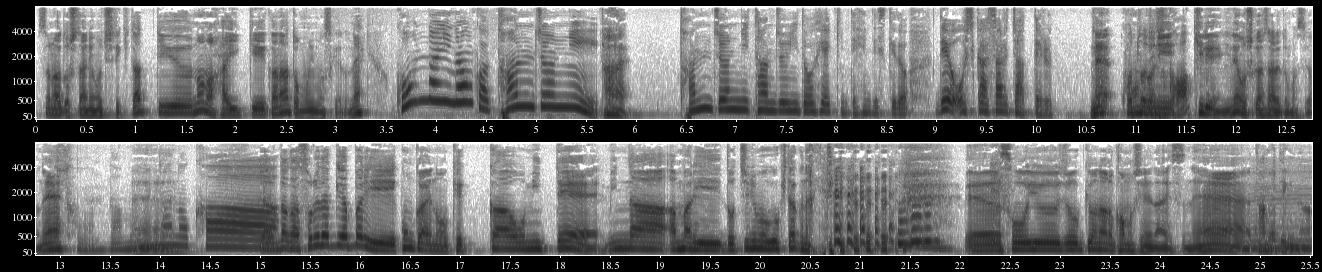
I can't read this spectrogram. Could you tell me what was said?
その後下に落ちてきたっていうのの背景かなと思いますけどね。こんなになんか単純に、はい。単純に単純移動平均って変ですけど、で押し返されちゃってるね、本当に綺麗にね、押し返されてますよね。そんなもんなのか、えー、だからそれだけやっぱり今回の結果を見て、みんなあんまりどっちにも動きたくないっていう えー、そういう状況なのかもしれないですね。短期的な。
